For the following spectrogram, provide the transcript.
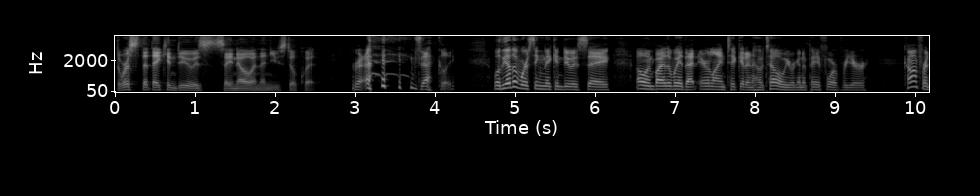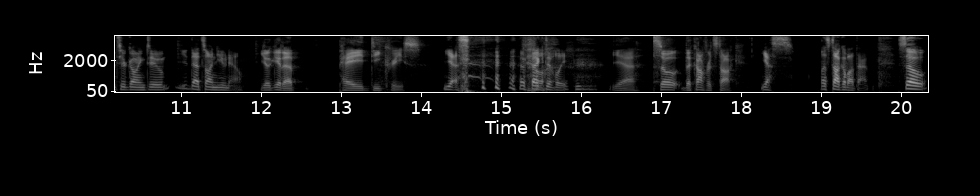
The worst that they can do is say no and then you still quit. Right. exactly. Well, the other worst thing they can do is say, "Oh, and by the way, that airline ticket and hotel we were going to pay for for your conference you're going to, that's on you now." You'll get a pay decrease. Yes, effectively. yeah. So the conference talk. Yes. Let's talk about that. So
